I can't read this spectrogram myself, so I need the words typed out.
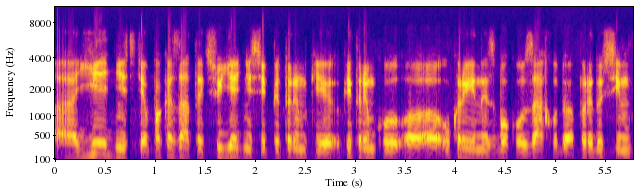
Е, Єдність показати цю єдність і підтримки підтримку України з боку заходу, а передусім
